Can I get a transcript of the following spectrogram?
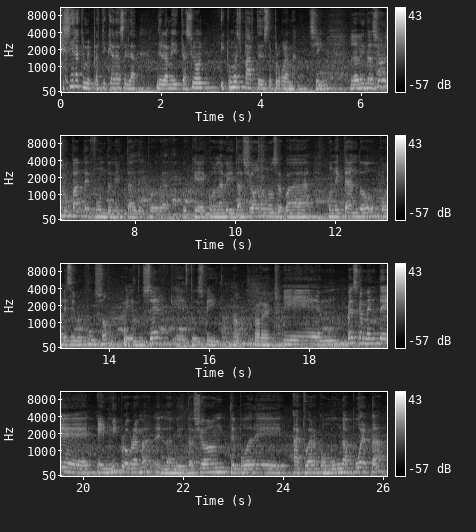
Quisiera que me platicaras de la, de la meditación y cómo es parte de este programa. Sí. La meditación es un parte fundamental del programa, porque con la meditación uno se va conectando con ese recurso que es tu ser, que es tu espíritu, ¿no? Correcto. Y em, básicamente en mi programa, la meditación te puede actuar como una puerta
